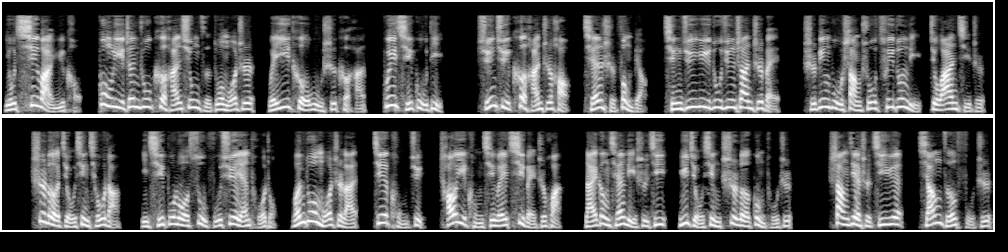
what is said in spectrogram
有七万余口，共立珍珠可汗兄子多摩之为一特务师可汗，归其故地。寻去可汗之号，遣使奉表，请居玉都君山之北。使兵部尚书崔敦礼就安吉之。敕勒九姓酋长。以其部落素服薛延陀种，闻多摩之来，皆恐惧。朝议恐其为弃北之患，乃更遣李世基与九姓敕勒共图之。上届是基曰：降则辅之，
